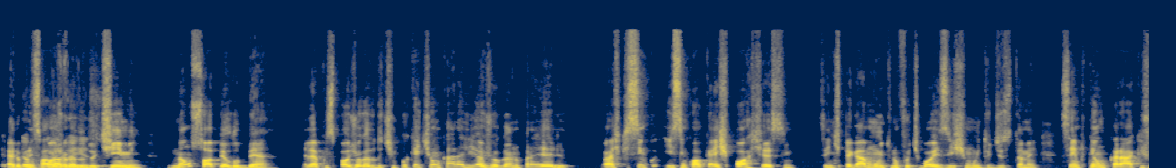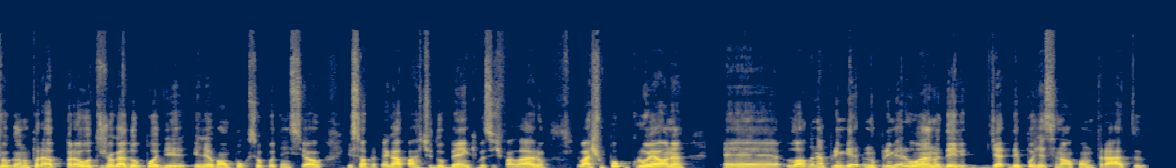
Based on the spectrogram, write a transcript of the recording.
era o eu principal jogador do time, não só pelo Ben. Ele é o principal jogador do time porque tinha um cara ali, ó, jogando pra ele. Eu acho que isso em- qualquer esporte é assim. Se a gente pegar muito no futebol, existe muito disso também. Sempre tem um craque jogando para outro jogador poder elevar um pouco o seu potencial. E só para pegar a parte do Ben que vocês falaram, eu acho um pouco cruel, né? É, logo na primeira, no primeiro ano dele, de- depois de assinar o contrato,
